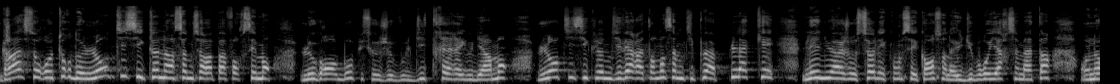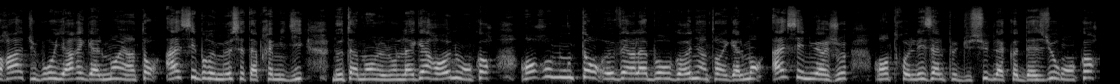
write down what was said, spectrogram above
grâce au retour de l'anticyclone. Hein, ça ne sera pas forcément le grand beau, puisque je vous le dis très régulièrement, l'anticyclone d'hiver a tendance un petit peu à plaquer les nuages au sol. Et conséquence, on a eu du brouillard ce matin. On aura du brouillard également et un temps assez brumeux cet après-midi, notamment le long de la Garonne ou encore en remontant euh, vers la Bourgogne. Un temps également assez nuageux entre les Alpes du Sud, la Côte d'Azur ou encore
